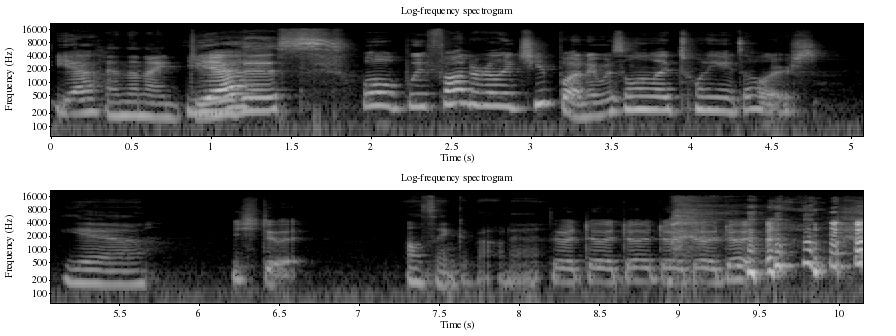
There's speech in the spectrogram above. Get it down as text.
yeah. and then I do Yeah. this? Well, we found a really cheap one. It was only like twenty eight dollars. Yeah, You should do it. I'll think about it. Do it. Do it. Do it. Do it. Do it. Do it.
